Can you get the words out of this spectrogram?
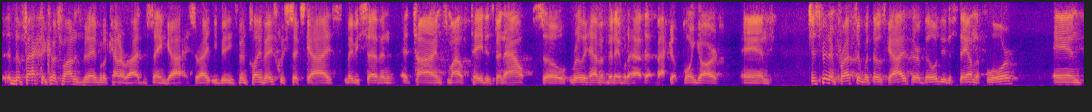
the fact that Coach Matta has been able to kind of ride the same guys, right? He's been playing basically six guys, maybe seven at times. Myles Tate has been out, so really haven't been able to have that backup point guard. And just been impressive with those guys, their ability to stay on the floor. And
